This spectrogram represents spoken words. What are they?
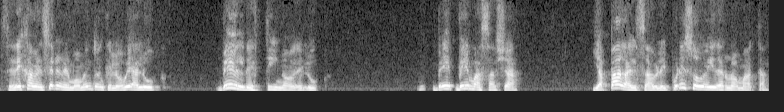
Se deja vencer en el momento en que lo ve a Luke, ve el destino de Luke, ve, ve más allá y apaga el sable. Y por eso Vader lo mata.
